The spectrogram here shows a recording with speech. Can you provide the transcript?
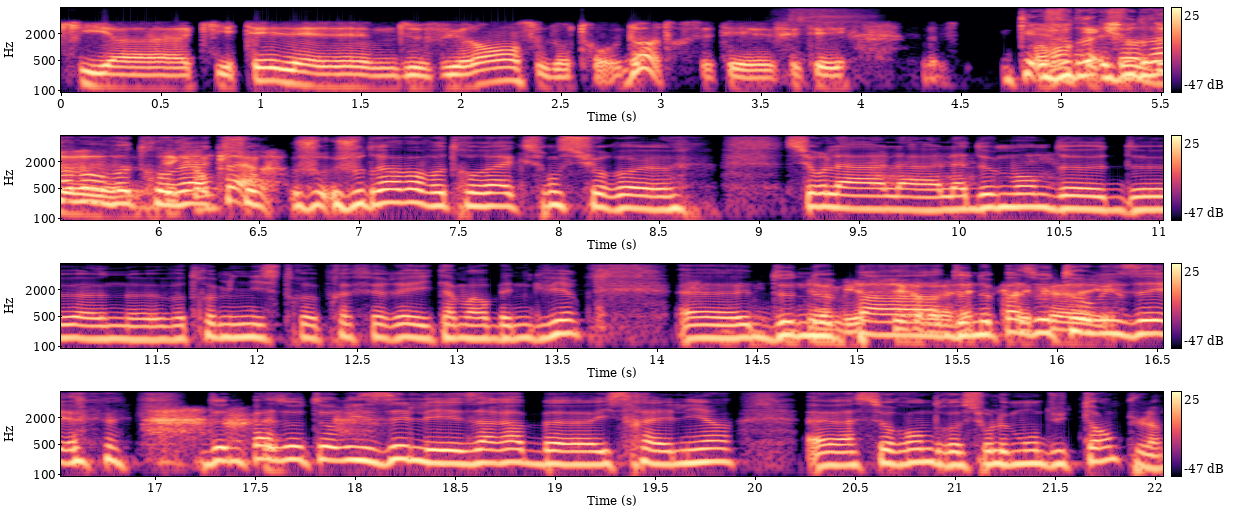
qui, qui était de violence ou d'autres. C'était, c'était je voudrais, avoir votre réaction. Je, voudrais avoir votre réaction sur euh, sur la, la, demande de, euh, votre ministre préféré Itamar Ben-Gvir euh, de ne pas de ne pas autoriser de ne pas autoriser les Arabes israéliens à se rendre sur le mont du Temple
